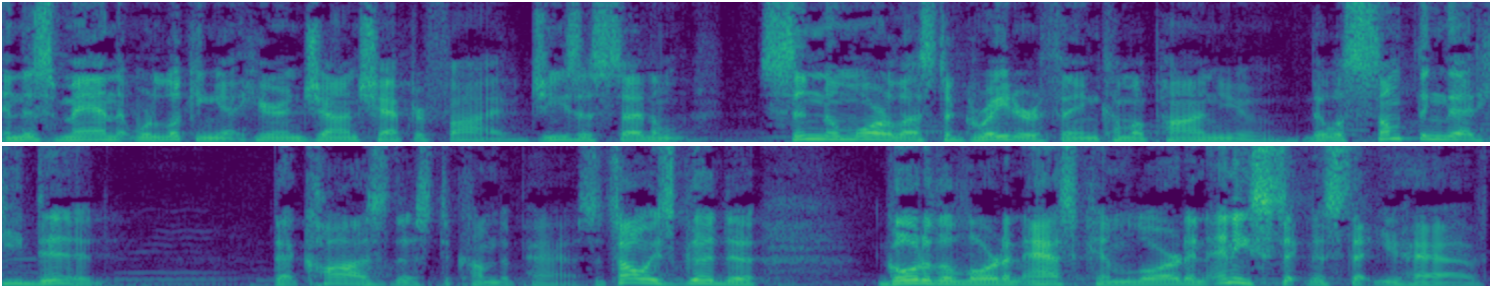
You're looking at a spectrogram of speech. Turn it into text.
in this man that we're looking at here in John chapter 5. Jesus said, um, Sin no more, lest a greater thing come upon you. There was something that he did that caused this to come to pass. It's always good to go to the Lord and ask him, Lord, in any sickness that you have,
